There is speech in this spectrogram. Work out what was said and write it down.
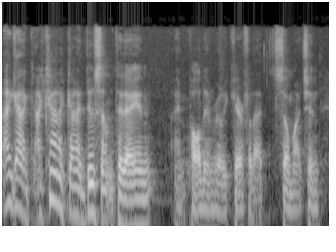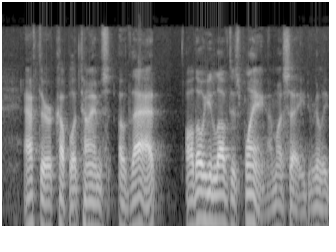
I gotta I kind of gotta do something today, and and Paul didn't really care for that so much. And after a couple of times of that, although he loved his playing, I must say he really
